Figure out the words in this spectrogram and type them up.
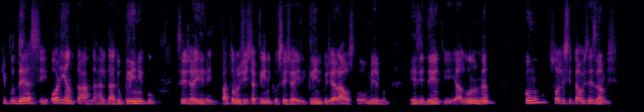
que pudesse orientar, na realidade, o clínico seja ele patologista clínico, seja ele clínico geral ou mesmo residente e aluno, né? como solicitar os exames.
